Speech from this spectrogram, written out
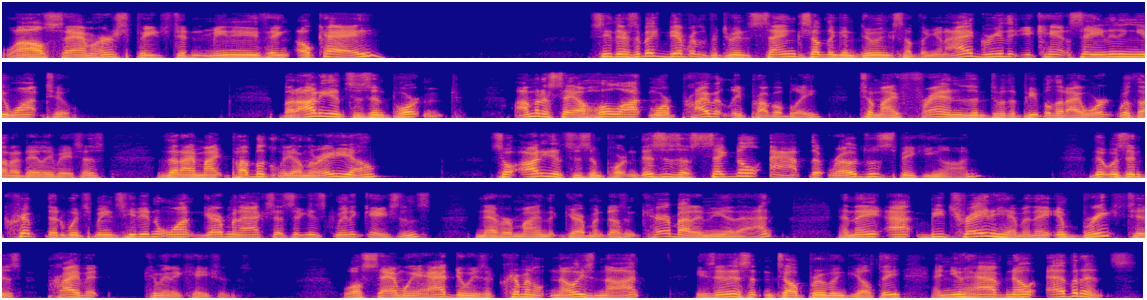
Well, Sam, her speech didn't mean anything. Okay. See, there's a big difference between saying something and doing something. And I agree that you can't say anything you want to. But audience is important. I'm going to say a whole lot more privately, probably, to my friends and to the people that I work with on a daily basis than I might publicly on the radio. So, audience is important. This is a signal app that Rhodes was speaking on that was encrypted, which means he didn't want government accessing his communications. Never mind that government doesn't care about any of that and they uh, betrayed him and they breached his private communications. Well, Sam, we had to. He's a criminal. No, he's not. He's innocent until proven guilty, and you have no evidence.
